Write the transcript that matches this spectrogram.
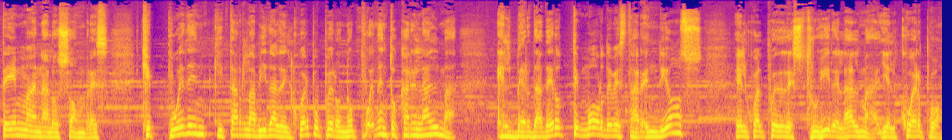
teman a los hombres, que pueden quitar la vida del cuerpo, pero no pueden tocar el alma. El verdadero temor debe estar en Dios, el cual puede destruir el alma y el cuerpo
